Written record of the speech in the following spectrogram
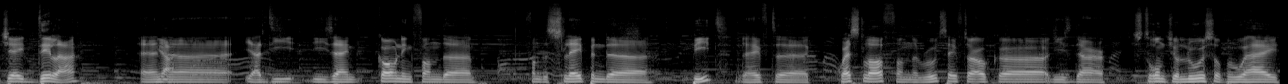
Jay Dilla. En ja, ja die, die zijn koning van de, van de slepende beat. Daar heeft eh, Questlove van The Roots heeft daar ook, eh, die is daar stront jaloers op hoe hij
